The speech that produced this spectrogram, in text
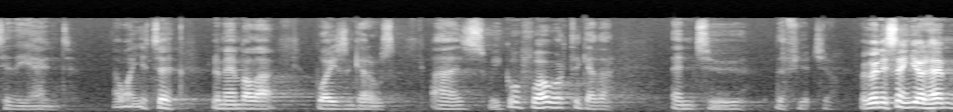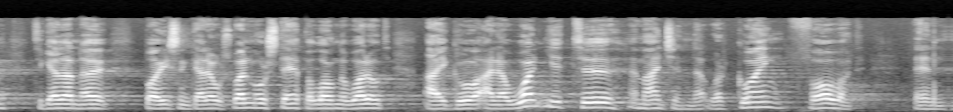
to the end. I want you to remember that, boys and girls, as we go forward together into the future. We're going to sing your hymn together now, boys and girls. One more step along the world I go, and I want you to imagine that we're going forward in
